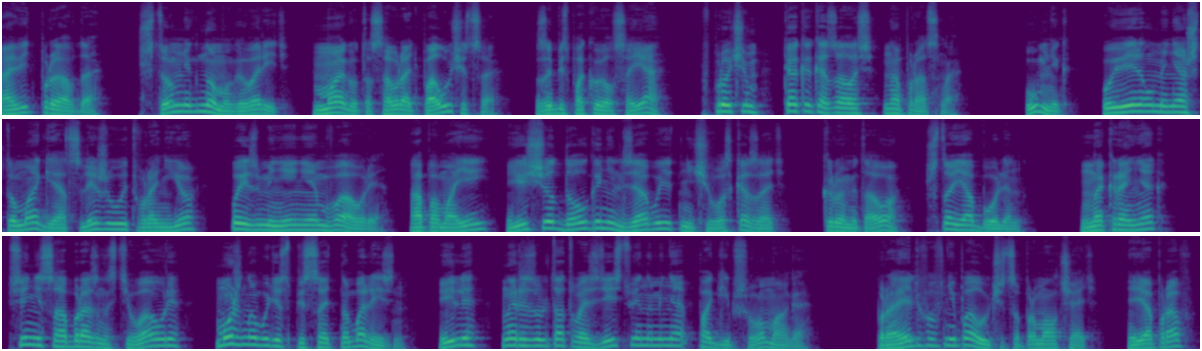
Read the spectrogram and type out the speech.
А ведь правда. Что мне гному говорить? Магу-то соврать получится? Забеспокоился я. Впрочем, как оказалось, напрасно. Умник Уверил меня, что маги отслеживают вранье по изменениям в ауре, а по моей еще долго нельзя будет ничего сказать, кроме того, что я болен. На крайняк, все несообразности в ауре можно будет списать на болезнь или на результат воздействия на меня погибшего мага. Про эльфов не получится промолчать. Я прав?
